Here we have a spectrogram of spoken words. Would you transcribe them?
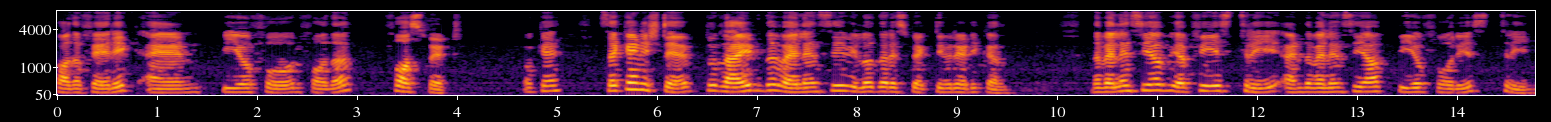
for the ferric and PO4 for the phosphate. Okay. Second step to write the valency below the respective radical. The valency of Fe is 3 and the valency of PO4 is 3.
